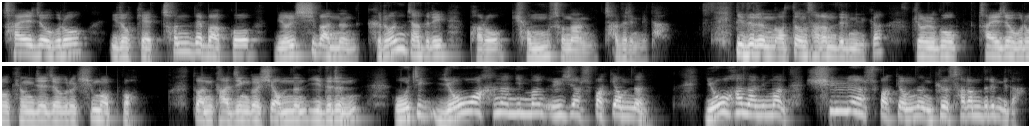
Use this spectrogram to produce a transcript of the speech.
사회적으로 이렇게 천대받고 멸시받는 그런 자들이 바로 겸손한 자들입니다. 이들은 어떤 사람들입니까? 결국 사회적으로 경제적으로 힘없고 또한 가진 것이 없는 이들은 오직 여호와 하나님만 의지할 수밖에 없는 여호와 하나님만 신뢰할 수밖에 없는 그 사람들입니다.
